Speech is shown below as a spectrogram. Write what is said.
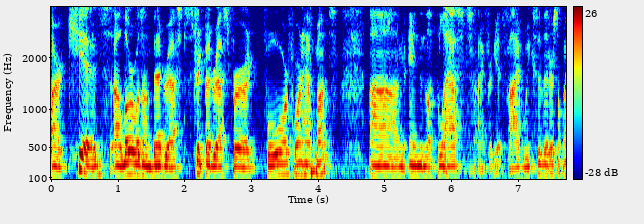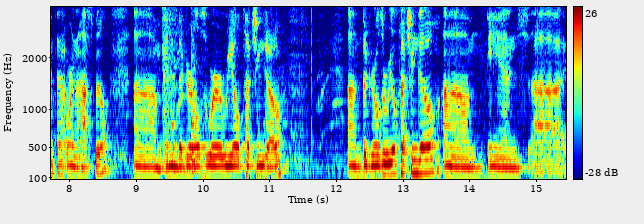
our kids. Uh, Laura was on bed rest, strict bed rest for like four, four and a half months. Um, and then like the last, I forget, five weeks of it or something like that, we're in the hospital. Um, and then the girls were real touch and go. Um, the girls were real touch and go, um, and uh,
